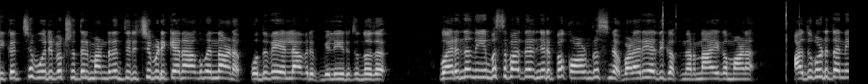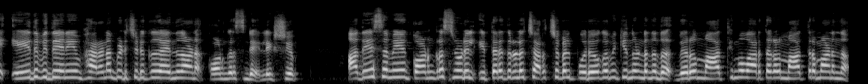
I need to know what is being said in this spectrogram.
മികച്ച ഭൂരിപക്ഷത്തിൽ മണ്ഡലം തിരിച്ചുപിടിക്കാനാകുമെന്നാണ് പൊതുവെ എല്ലാവരും വിലയിരുത്തുന്നത്. വരുന്ന നിയമസഭാ തെരഞ്ഞെടുപ്പ് കോൺഗ്രസിന് വളരെയധികം നിർണായകമാണ്. അതുകൊണ്ട് തന്നെ ഏത് വിധേനയും ഭരണം പിടിച്ചെടുക്കുക എന്നതാണ് കോൺഗ്രസിന്റെ ലക്ഷ്യം. അതേസമയം കോൺഗ്രസിനുള്ളിൽ ഇത്തരത്തിലുള്ള ചർച്ചകൾ പുരോഗമിക്കുന്നുണ്ടെന്നത് വെറും മാധ്യമ വാർത്തകൾ മാത്രമാണെന്ന്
